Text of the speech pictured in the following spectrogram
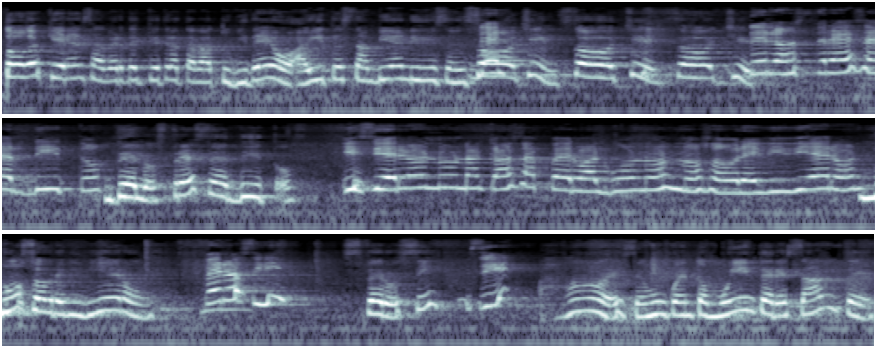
Todos quieren saber de qué trataba tu video. Ahí te están viendo y dicen Xochitl, Xochitl, Xochitl. De los tres cerditos. De los tres cerditos. Hicieron una casa, pero algunos no sobrevivieron. No sobrevivieron. Pero sí. Pero sí. ¿Sí? Ah, este es un cuento muy interesante.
